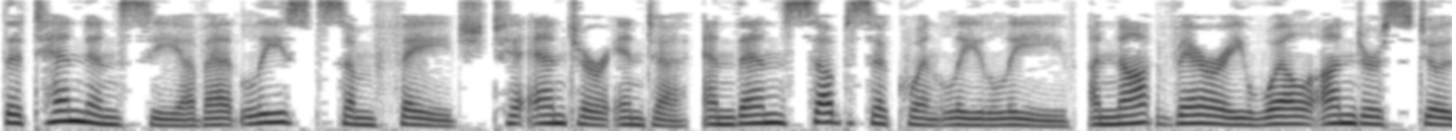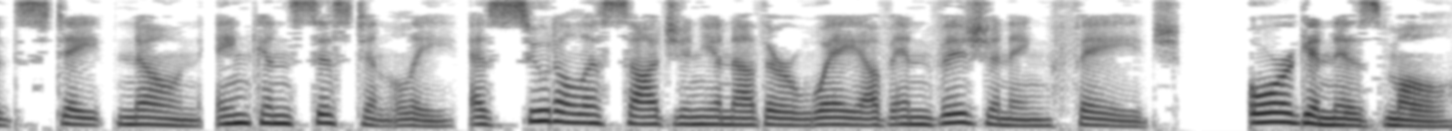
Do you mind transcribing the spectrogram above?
the tendency of at least some phage to enter into and then subsequently leave a not very well understood state known inconsistently as pseudolysogeny. Another way of envisioning phage organismal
